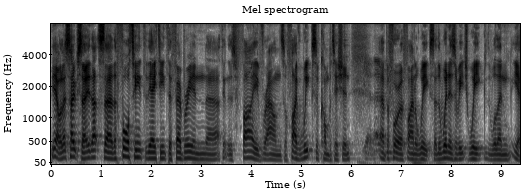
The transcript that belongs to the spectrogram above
Yeah, well, let's hope so. That's uh, the 14th to the 18th of February, and uh, I think there's five rounds or five weeks of competition yeah, uh, before a final week. So the winners of each week will then, yeah,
